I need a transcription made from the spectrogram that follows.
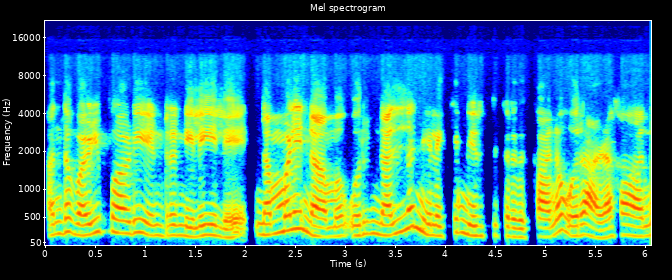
அந்த வழிபாடு என்ற நிலையிலே நம்மளை நாம ஒரு நல்ல நிலைக்கு நிறுத்துக்கிறதுக்கான ஒரு அழகான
